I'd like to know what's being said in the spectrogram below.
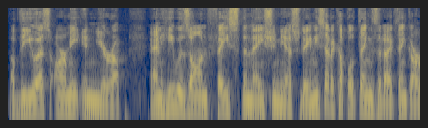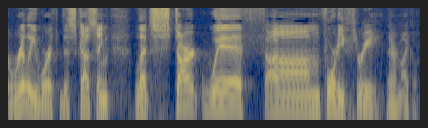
of the U.S. Army in Europe, and he was on Face the Nation yesterday, and he said a couple of things that I think are really worth discussing. Let's start with um, 43 there, Michael.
